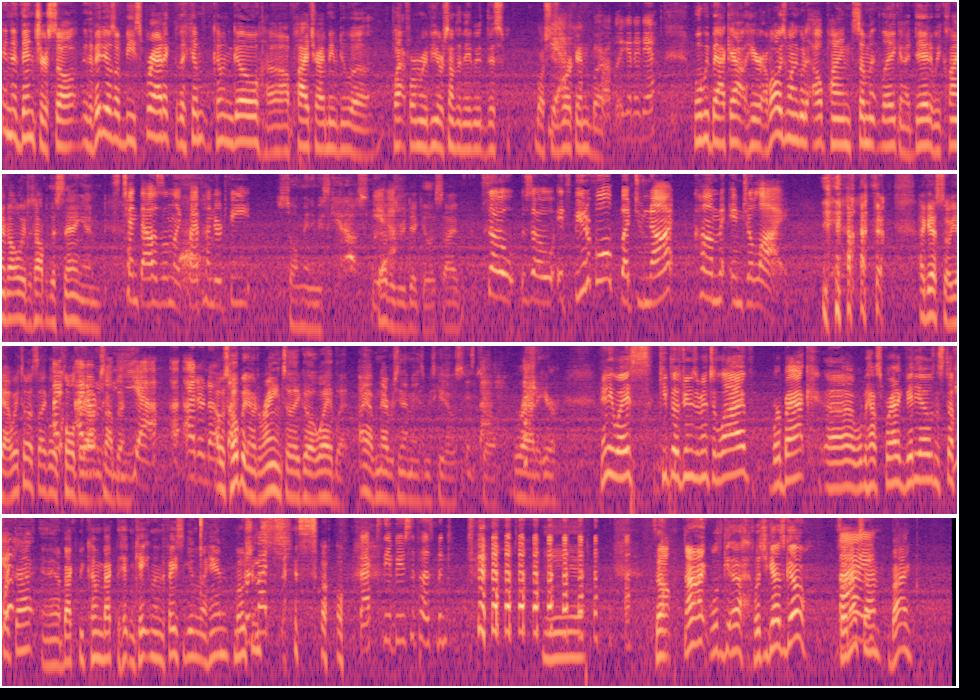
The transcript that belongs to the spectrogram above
an adventure. So the videos will be sporadic, but they come come and go. Uh, I'll probably try maybe do a platform review or something maybe this while she's yeah, working. But probably a good idea. we'll be back out here. I've always wanted to go to Alpine Summit Lake, and I did. We climbed all the way to the top of this thing, and It's 10,000, like 500 feet. so many mosquitoes. Yeah. That was ridiculous. I So, so it's beautiful, but do not come in July. yeah, I guess so. Yeah, wait till it's like a little I- colder I out or something. Yeah, I, I don't know. I was hoping it would rain so they'd go away, but I have never seen that many mosquitoes. So we're out of here. Anyways, keep those dreams of adventure alive. We're back. Uh, we'll have sporadic videos and stuff like that, and then back to be coming back to hitting Kaitlyn in the face again with my hand motions. much. so Back to the abusive husband. yeah. so all right, we'll uh, let you guys go. Until next time. Bye.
